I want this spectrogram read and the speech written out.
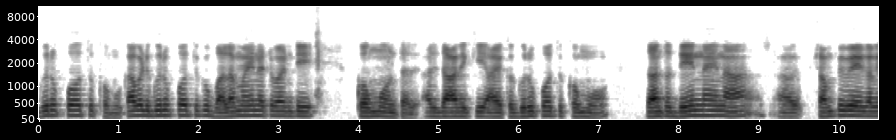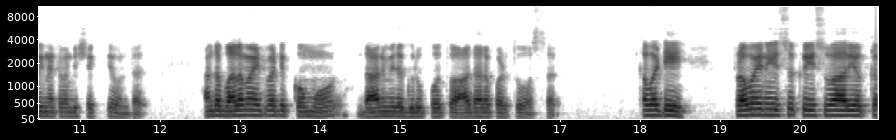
గురుపోతు కొమ్ము. కాబట్టి గురుపోతుకు బలమైనటువంటి కొమ్ము ఉంటుంది. అది దానికి ఆ యొక్క గురుపోతు కొమ్ము దాంతో దేన్నైనా చంపివేయగలిగినటువంటి శక్తి ఉంటుంది. అంత బలమైనటువంటి కొమ్ము దాని మీద గురుపోతూ ఆధారపడుతూ వస్తారు కాబట్టి ప్రభైన యేసుక్రీస్తు వారి యొక్క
